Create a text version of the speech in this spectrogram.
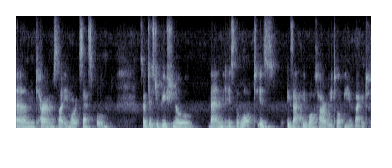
um, terms slightly more accessible. So, distributional then is the what, is exactly what are we talking about?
